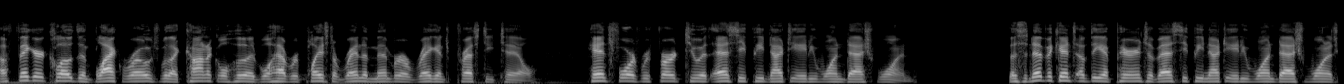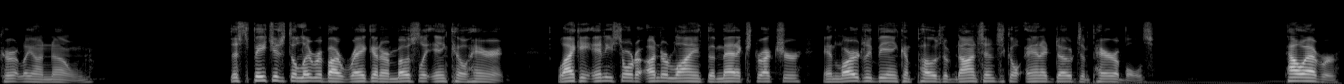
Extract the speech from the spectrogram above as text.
a figure clothed in black robes with a conical hood will have replaced a random member of Reagan's press detail, henceforth referred to as SCP-1981-1. The significance of the appearance of SCP-1981-1 is currently unknown. The speeches delivered by Reagan are mostly incoherent, lacking any sort of underlying thematic structure and largely being composed of nonsensical anecdotes and parables. However,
